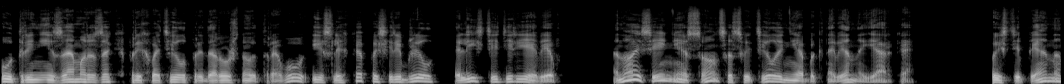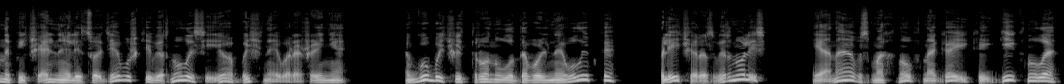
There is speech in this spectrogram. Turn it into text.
Утренний заморозок прихватил придорожную траву и слегка посеребрил листья деревьев, но осеннее солнце светило необыкновенно ярко. Постепенно на печальное лицо девушки вернулось ее обычное выражение. Губы чуть тронула довольная улыбка, плечи развернулись, и она, взмахнув нагайкой, гикнула.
